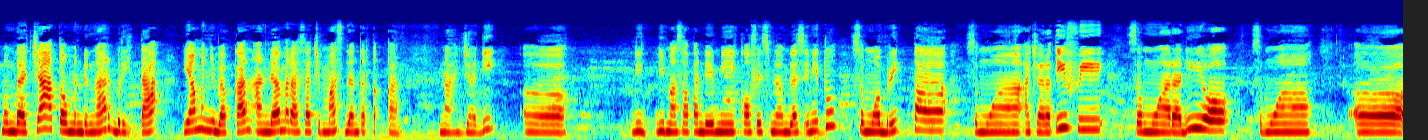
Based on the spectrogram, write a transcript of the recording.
membaca atau mendengar berita yang menyebabkan Anda merasa cemas dan tertekan. Nah, jadi eh, di, di masa pandemi COVID-19 ini tuh semua berita, semua acara TV, semua radio, semua uh,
